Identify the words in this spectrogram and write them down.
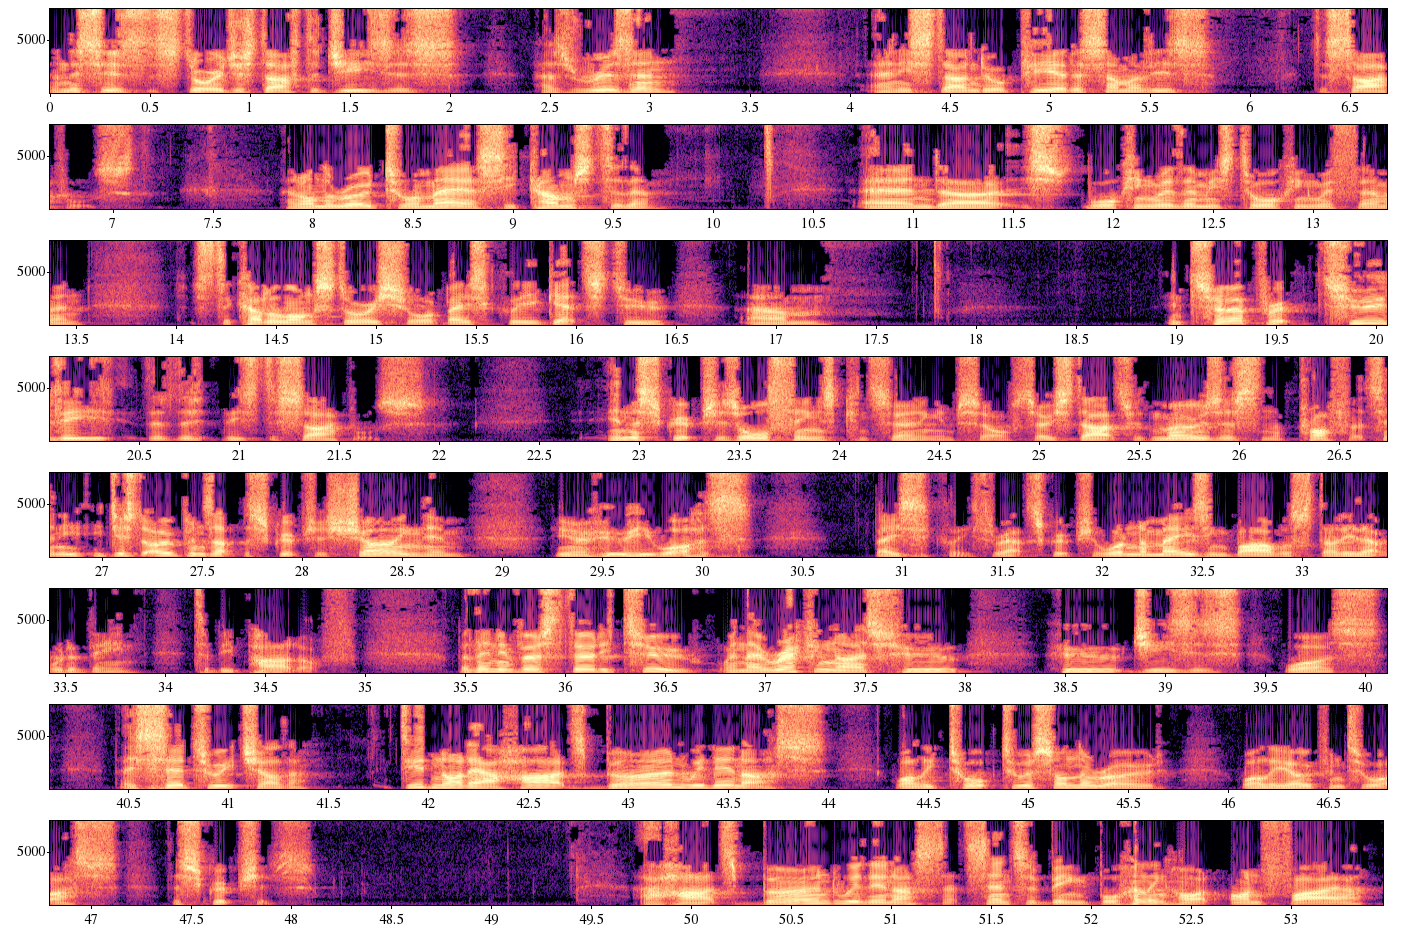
And this is the story just after Jesus has risen and he's starting to appear to some of his disciples. And on the road to Emmaus, he comes to them and uh, he's walking with them, he's talking with them. And just to cut a long story short, basically, he gets to um, interpret to the, the, these disciples in the scriptures all things concerning himself. So he starts with Moses and the prophets, and he, he just opens up the scriptures, showing them you know, who he was, basically, throughout Scripture. What an amazing Bible study that would have been to be part of. But then in verse 32, when they recognized who, who Jesus was, they said to each other, Did not our hearts burn within us while he talked to us on the road, while he opened to us the Scriptures? Our hearts burned within us, that sense of being boiling hot on fire,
